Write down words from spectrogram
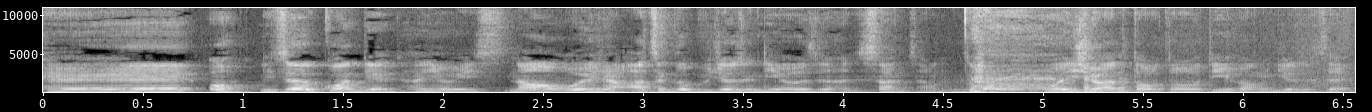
嘿哦，你这个观点很有意思。然后我也想啊，这个不就是你儿子很擅长的？我很喜欢抖抖的地方就是这样。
